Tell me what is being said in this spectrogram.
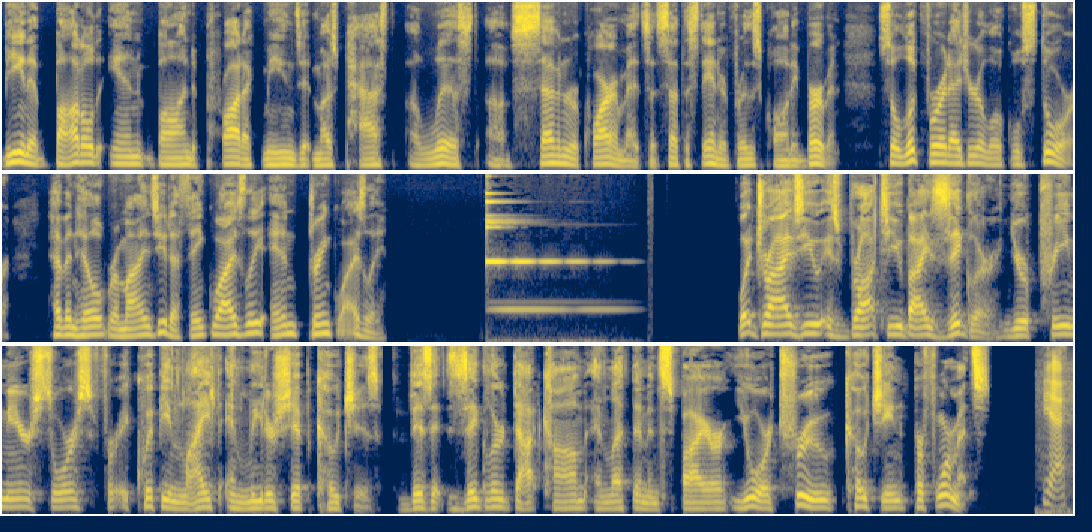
Being a bottled in bond product means it must pass a list of seven requirements that set the standard for this quality bourbon. So look for it at your local store. Heaven Hill reminds you to think wisely and drink wisely. What Drives You is brought to you by Ziglar, your premier source for equipping life and leadership coaches. Visit Ziglar.com and let them inspire your true coaching performance. Yeah.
